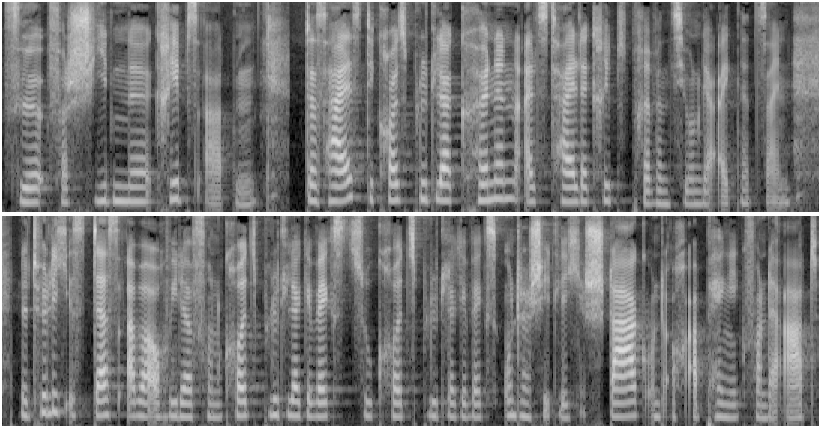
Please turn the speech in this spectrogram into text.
für verschiedene Krebsarten. Das heißt, die Kreuzblütler können als Teil der Krebsprävention geeignet sein. Natürlich ist das aber auch wieder von Kreuzblütlergewächs zu Kreuzblütlergewächs unterschiedlich stark und auch abhängig von der Art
